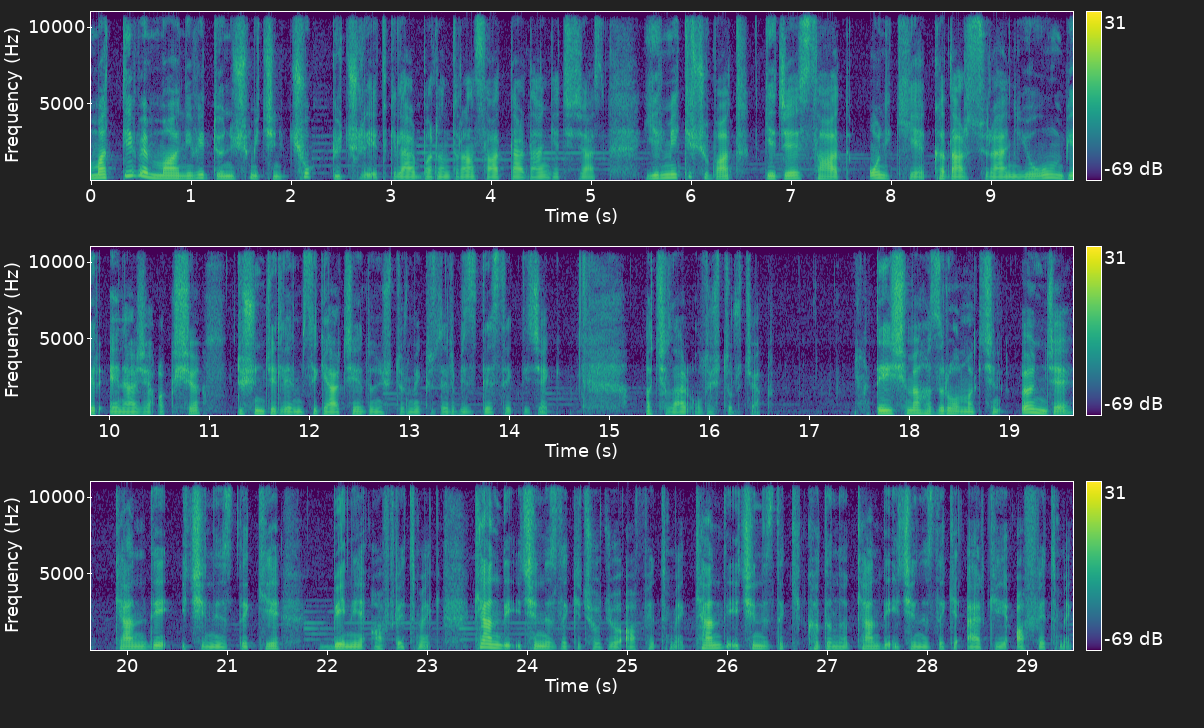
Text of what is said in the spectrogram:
maddi ve manevi dönüşüm için çok güçlü etkiler barındıran saatlerden geçeceğiz. 22 Şubat gece saat 12'ye kadar süren yoğun bir enerji akışı düşüncelerimizi gerçeğe dönüştürmek üzere bizi destekleyecek. Açılar oluşturacak. Değişime hazır olmak için önce kendi içinizdeki beni affetmek, kendi içinizdeki çocuğu affetmek, kendi içinizdeki kadını, kendi içinizdeki erkeği affetmek,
